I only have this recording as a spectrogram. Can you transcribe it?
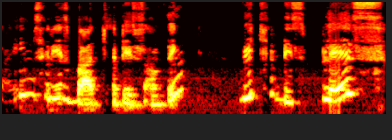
Time series bar chart is something which displays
